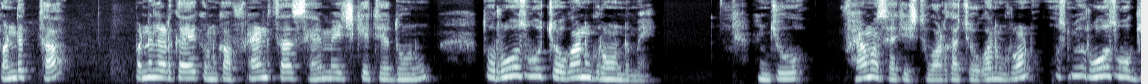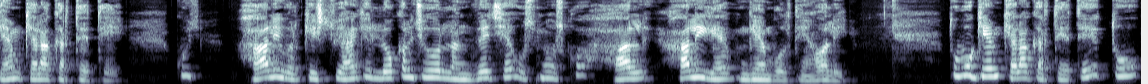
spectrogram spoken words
पंडित था। पंडित लड़का एक उनका फ्रेंड था सेम एज के थे दोनों। तो रोज़ वो चौगान ग्राउंड में, जो फ़ेमस है किश्तवाड़ का चौगान ग्राउंड, उसमें रोज़ वो गेम खेला करते थे। कुछ हाली वर्ग किश्त यहाँ की लोकल जो लैंग्वेज है, उसमें उसको हाल, हाली गेम बोलते हैं, हॉली। तो वो गेम खेला करते थे तो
